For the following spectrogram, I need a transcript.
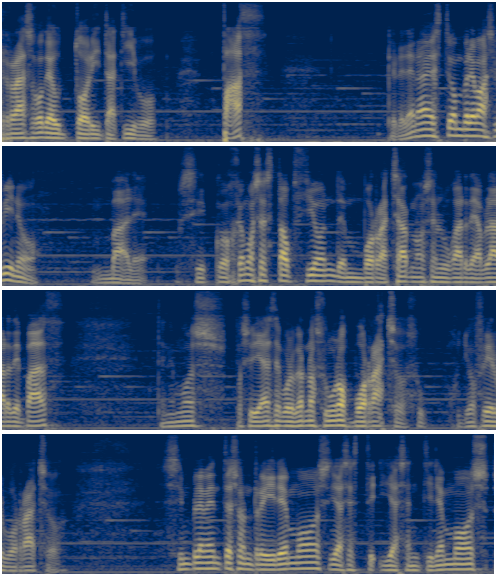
rasgo de autoritativo. Paz. Que le den a este hombre más vino. Vale. Si cogemos esta opción de emborracharnos en lugar de hablar de paz, tenemos posibilidades de volvernos unos borrachos. Joffrey el borracho. Simplemente sonreiremos y, asentiremos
